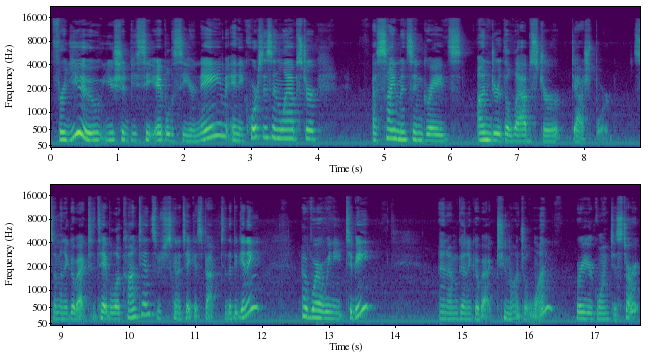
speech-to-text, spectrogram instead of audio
for you, you should be see, able to see your name, any courses in Labster, assignments and grades under the Labster dashboard. So I'm going to go back to the table of contents, which is going to take us back to the beginning of where we need to be. And I'm going to go back to module one, where you're going to start.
